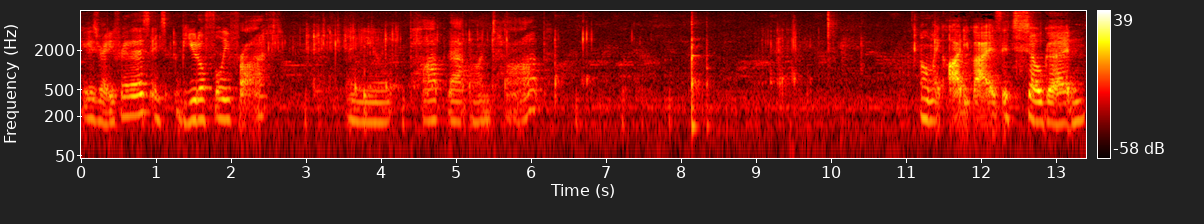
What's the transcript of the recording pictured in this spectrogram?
You guys ready for this? It's beautifully frothed. And you pop that on top. Oh my god, you guys, it's so good.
